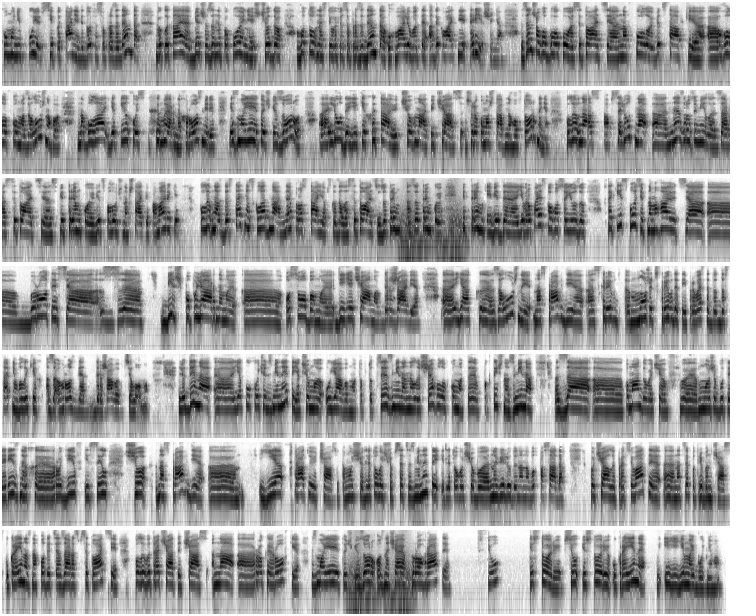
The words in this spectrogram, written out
комунікує всі питання від офісу президента, викликає більше занепокоєння щодо готовності офісу президента ухвалювати адекватні рішення. З іншого боку, ситуація навколо відставки головкома залужного набула якихось химерних розмірів, і з моєї точки зору, е, люди, які хитають човна під час широкомасштабного вторгнення, коли в нас абсолютно е, незрозуміла зараз ситуація з підтримкою від Сполучених Штатів Америки. коли в нас достатньо складна, непроста, я б сказала, ситуація з, отрим, з отримкою підтримки від е, Європейського союзу, в такий спосіб намагаються е, боротися з більш популярними е, особами, діячами в державі, е, як е, залужний, насправді е, скрив, можуть скривдити і привести до достатньо великих загроз для держави в цілому. Людина, е, яку хочуть змінити, якщо ми уявимо, тобто це зміна не лише головкома, це фактично зміна за е, командувача в е, може бути різних родів і сил, що насправді е, є втратою часу, тому що для того, щоб все це змінити, і для того, щоб нові люди на нових посадах почали працювати, е, на це потрібен час. Україна знаходиться зараз в ситуації, коли витрачати час на е, рокировки, з моєї точки зору, означає програти всю історію, всю історію України і її майбутнього.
